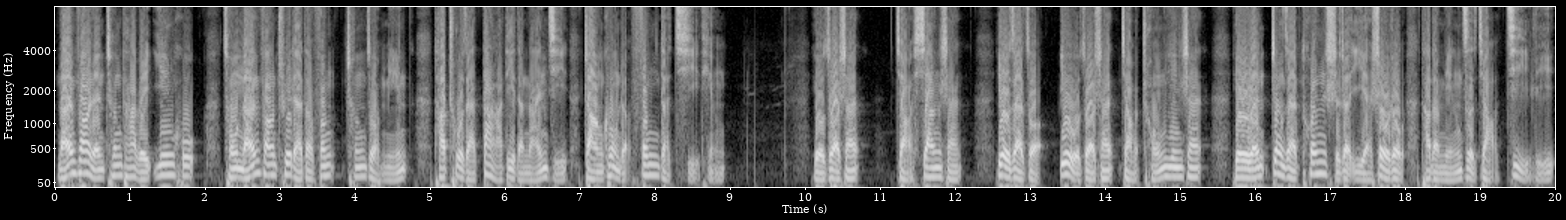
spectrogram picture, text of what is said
南方人称他为阴呼，从南方吹来的风称作民。他处在大地的南极，掌控着风的起停。有座山叫香山。又在座，又有座山叫重阴山，有人正在吞食着野兽肉，它的名字叫季离。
